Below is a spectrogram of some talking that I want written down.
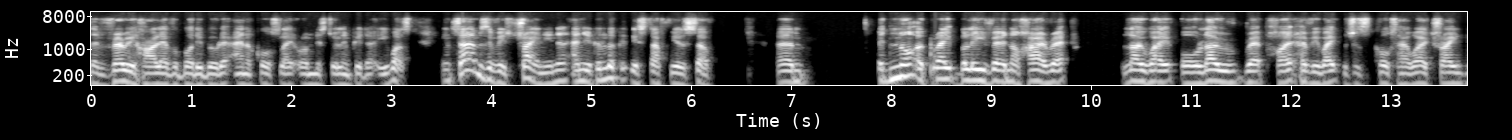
the very high level bodybuilder and of course later on Mr. Olympia that he was. In terms of his training, and you can look at this stuff for yourself, um, not a great believer in a high rep, low weight or low rep, high, heavy weight, which is of course how I train.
